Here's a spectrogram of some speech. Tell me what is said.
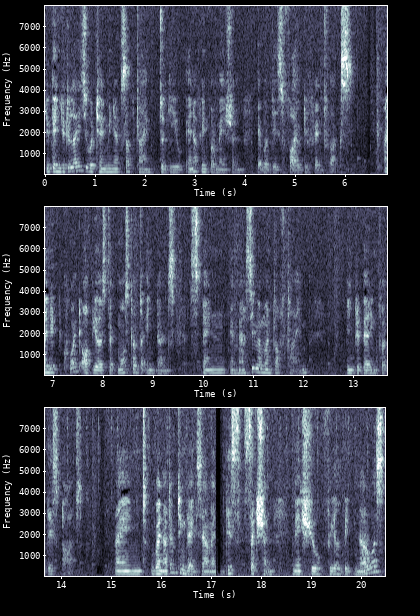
You can utilize your 10 minutes of time to give enough information about these five different drugs. And it's quite obvious that most of the interns spend a massive amount of time in preparing for this part. And when attempting the exam, this section makes you feel a bit nervous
